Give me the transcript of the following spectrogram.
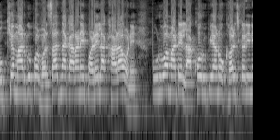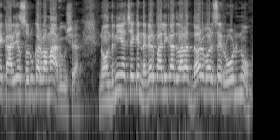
મુખ્ય માર્ગ ઉપર વરસાદના કારણે પડેલા ખાડાઓને પૂરવા માટે લાખો રૂપિયાનો ખર્ચ કરીને કાર્ય શરૂ કરવામાં આવ્યું છે. નોંધનીય છે કે નગરપાલિકા દ્વારા દર વર્ષે રોડનું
